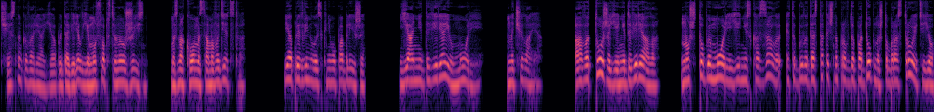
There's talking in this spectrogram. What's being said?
«Честно говоря, я бы доверил ему собственную жизнь. Мы знакомы с самого детства». Я придвинулась к нему поближе. «Я не доверяю Мории», — начала я. Ава тоже ей не доверяла, но что бы Море ей не сказала, это было достаточно правдоподобно, чтобы расстроить ее.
